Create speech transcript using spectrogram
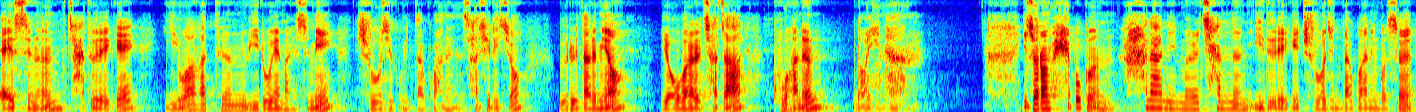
애쓰는 자들에게 이와 같은 위로의 말씀이 주어지고 있다고 하는 사실이죠. 의를 따르며 여호와를 찾아 구하는 너희는 이처럼 회복은 하나님을 찾는 이들에게 주어진다고 하는 것을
